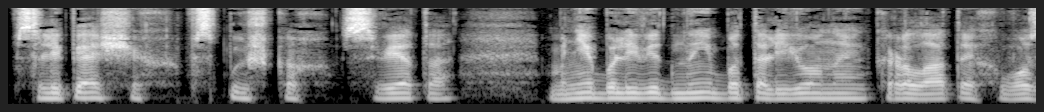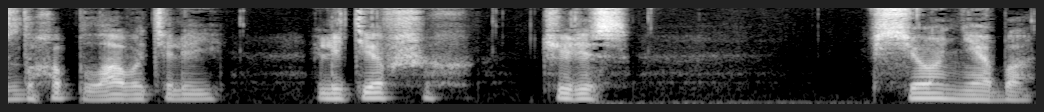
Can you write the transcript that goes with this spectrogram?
В слепящих вспышках света мне были видны батальоны крылатых воздухоплавателей, летевших через все небо.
